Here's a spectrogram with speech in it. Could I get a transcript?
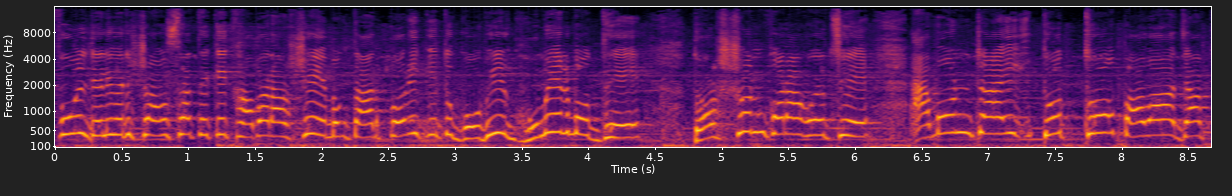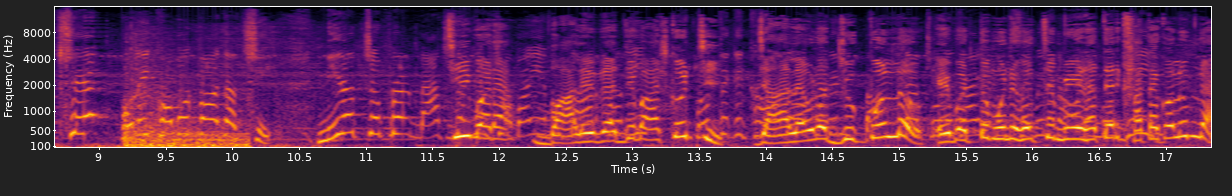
ফুল ডেলিভারি সংস্থা থেকে খাবার আসে এবং তারপরে কিন্তু গভীর ঘুমের মধ্যে ধর্ষণ করা হয়েছে। এমনটাই তথ্য পাওয়া যাচ্ছে বলেই খবর পাওয়া যাচ্ছে। নীরজ চোপড়ার ম্যাচ ছি বাড়া বালের রাজ্যে বাস করছি। যা ওরা যুগ করল এবার তো মনে হচ্ছে মেয়ের হাতে আর খাতা কলম না।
